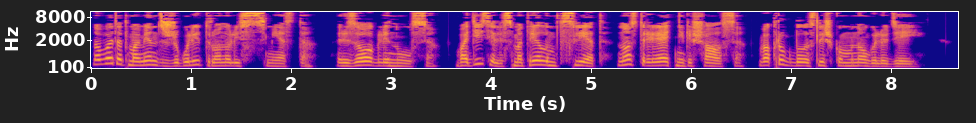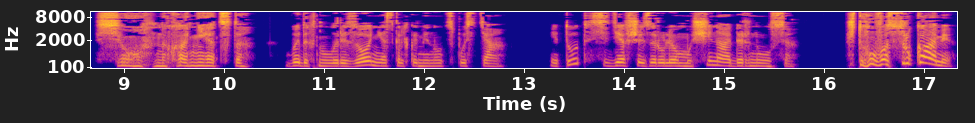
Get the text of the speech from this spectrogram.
но в этот момент «Жигули» тронулись с места. Ризо оглянулся. Водитель смотрел им вслед, но стрелять не решался. Вокруг было слишком много людей. «Все, наконец-то!» — выдохнул Ризо несколько минут спустя. И тут сидевший за рулем мужчина обернулся. «Что у вас с руками?» —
